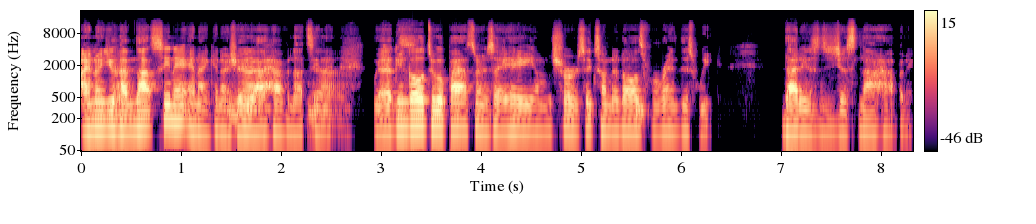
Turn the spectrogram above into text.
I know you have not seen it, and I can assure you I have not seen nah, it. But you can go to a pastor and say, "Hey, I'm sure six hundred dollars for rent this week." That is just not happening.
